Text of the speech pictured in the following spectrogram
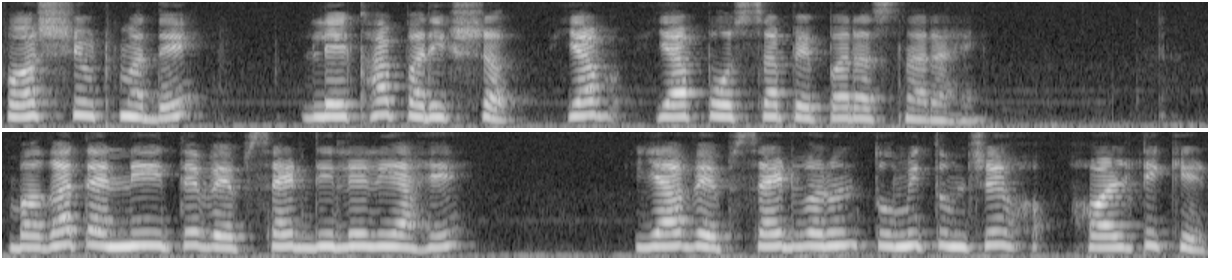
फर्स्ट शिफ्टमध्ये लेखा परीक्षक या या पोस्टचा पेपर असणार आहे. बघा त्यांनी इथे वेबसाईट दिलेली आहे. या वेबसाईटवरून तुम्ही तुमचे हॉ- हॉल तिकीट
